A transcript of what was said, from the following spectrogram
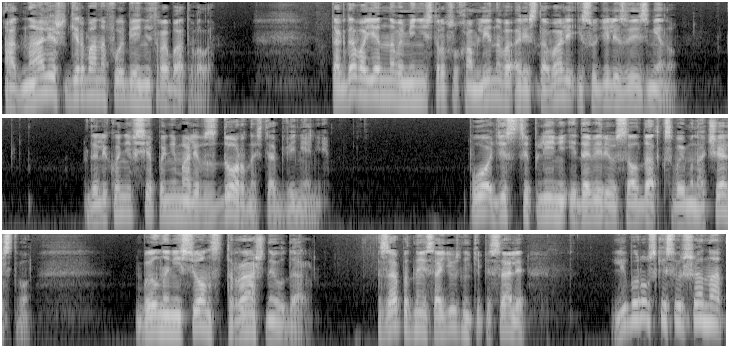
одна лишь германофобия не срабатывала. Тогда военного министра Сухомлинова арестовали и судили за измену. Далеко не все понимали вздорность обвинений. По дисциплине и доверию солдат к своему начальству был нанесен страшный удар. Западные союзники писали – либо русские совершенно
